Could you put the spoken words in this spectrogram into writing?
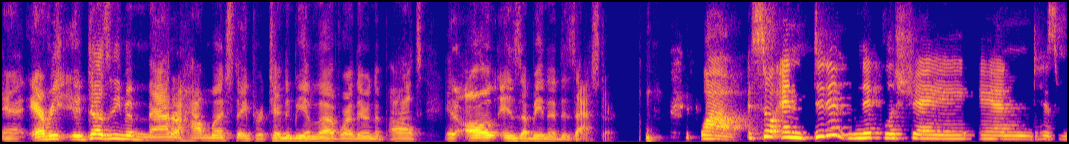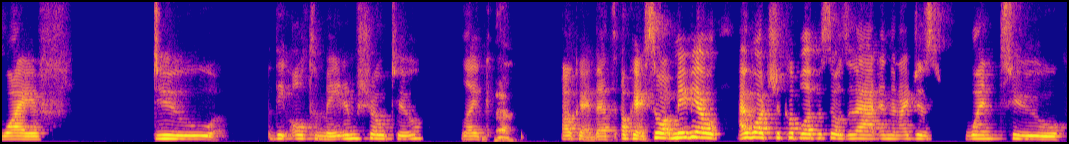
and every it doesn't even matter how much they pretend to be in love while they're in the pots it all ends up being a disaster wow so and didn't Nick Lachey and his wife do the ultimatum show too like yeah. Okay, that's okay. So maybe I I watched a couple episodes of that and then I just went to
